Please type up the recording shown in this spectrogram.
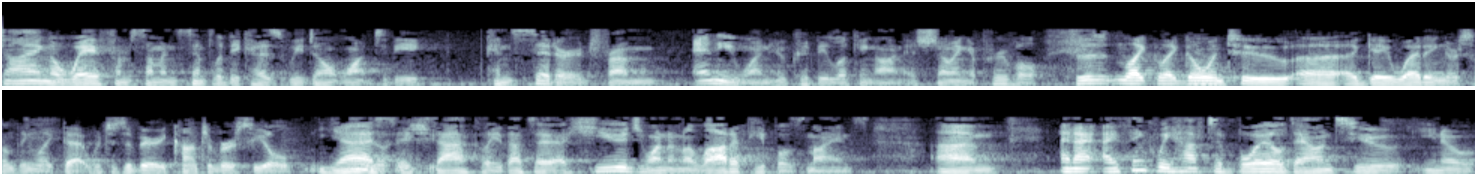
shying away from someone simply because we don't want to be considered from anyone who could be looking on as showing approval. So this is like like going to uh, a gay wedding or something like that, which is a very controversial yes, you know, exactly. That's a, a, huge one in a lot of people's minds. Um, and I, I think we have to boil down to, you know,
